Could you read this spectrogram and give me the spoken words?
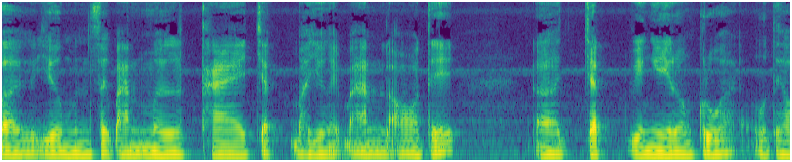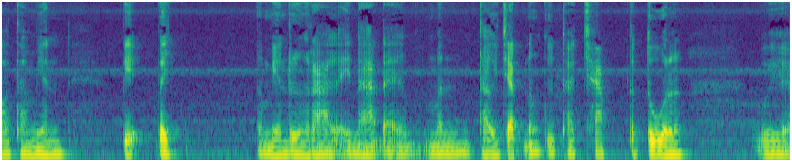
បើយើងមិនសូវបានមើលថែចិត្តរបស់យើងឲ្យបានល្អទេអឺចិត្តវាងាយរងគ្រោះឧទាហរណ៍ថាមានពាក្យពេចន៍មានរឿងរ៉ាវអីណាដែលមិនត្រូវចិត្តនោះគឺថាឆាប់ទទួលវា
